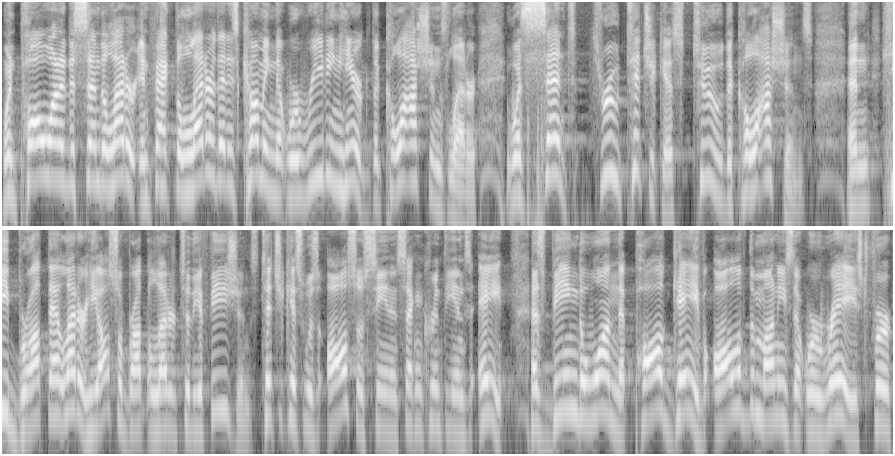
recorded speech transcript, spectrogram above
When Paul wanted to send a letter, in fact, the letter that is coming that we're reading here, the Colossians letter, was sent through Tychicus to the Colossians. And he brought that letter. He also brought the letter to the Ephesians. Tychicus was also seen in 2 Corinthians 8 as being the one that Paul gave all of the monies that were raised for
